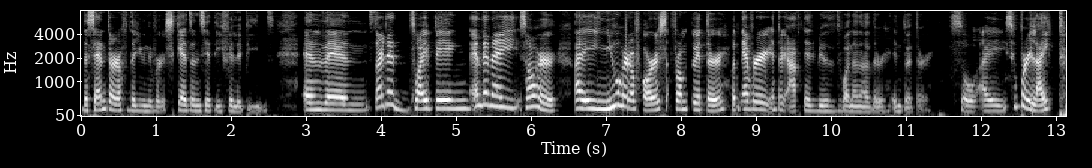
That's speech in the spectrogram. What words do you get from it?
the center of the universe, Quezon City, Philippines, and then started swiping. And then I saw her. I knew her, of course, from Twitter, but never interacted with one another in Twitter. So I super liked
